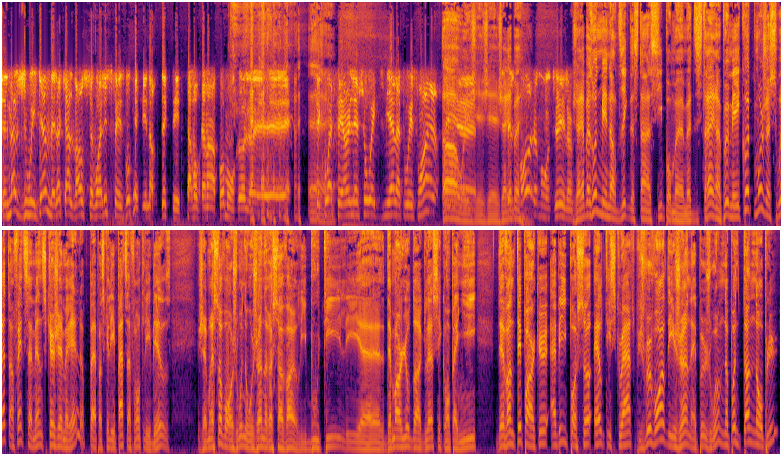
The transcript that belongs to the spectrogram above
C'est le match du week-end, mais là, Calvas, je te vois aller sur Facebook avec les Nordiques, ça va vraiment pas, mon gars. là. Euh, c'est quoi? C'est un lait chaud avec du miel à tous les soirs? Ah euh, oui, c'est j'aurais be-. J'aurais besoin de mes Nordiques de ce temps-ci pour me, me distraire un peu. Mais écoute, moi, je souhaite en fin de semaine ce que j'aimerais, parce que les Pats affrontent les Bills. J'aimerais ça voir jouer nos jeunes receveurs, les Booty, les euh, Demario Douglas et compagnie. Devontae Parker, habille pas ça, LT Scratch. Puis je veux voir des jeunes un peu jouer. On n'a pas une tonne non plus.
